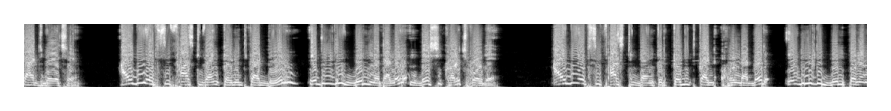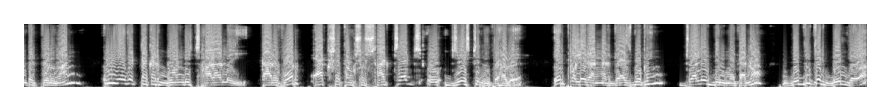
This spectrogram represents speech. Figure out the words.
চার্জ বেড়েছে। IDFC first bank credit card দিয়ে ইউটিলিটি বিল মেটালে বেশি খরচ পড়বে। আইডিএফসি ফার্স্ট ব্যাংকের ক্রেডিট কার্ড হোল্ডারদের ইউটিলিটি বিল পেমেন্টের পরিমাণ কুড়ি হাজার টাকার গন্ডি ছাড়ালেই তার উপর এক শতাংশ সারচার্জ ও জিএসটি দিতে হবে। এর ফলে রান্নার গ্যাস বুকিং জলের বিল মেটানো বিদ্যুতের বিল দেওয়া,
